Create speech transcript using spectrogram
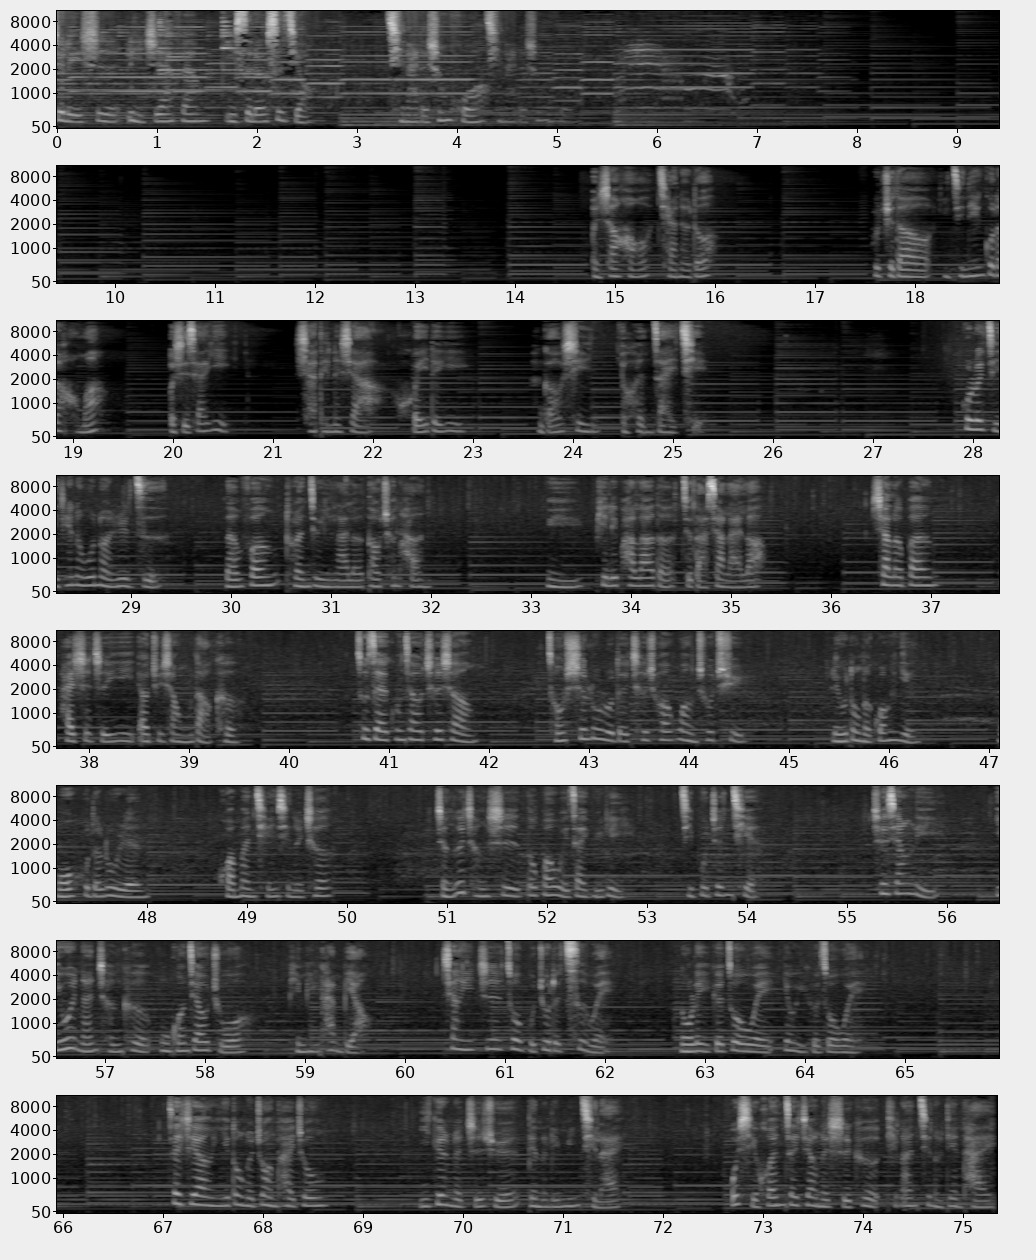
这里是荔枝 FM 一四六四九，亲爱的生活，亲爱的生活。晚上好，亲爱的多。不知道你今天过得好吗？我是夏意，夏天的夏，回忆的忆，很高兴又和你在一起。过了几天的温暖日子。南方突然就迎来了倒春寒，雨噼里啪啦的就打下来了。下了班，还是执意要去上舞蹈课。坐在公交车上，从湿漉漉的车窗望出去，流动的光影，模糊的路人，缓慢前行的车，整个城市都包围在雨里，极不真切。车厢里，一位男乘客目光焦灼，频频看表。像一只坐不住的刺猬，挪了一个座位又一个座位。在这样移动的状态中，一个人的直觉变得灵敏起来。我喜欢在这样的时刻听安静的电台，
